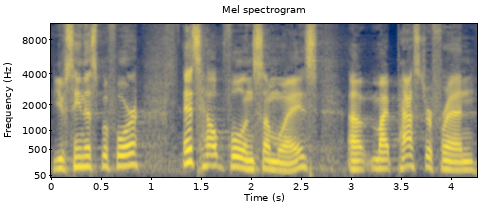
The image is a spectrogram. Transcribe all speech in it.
You've seen this before? It's helpful in some ways. Uh, my pastor friend,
